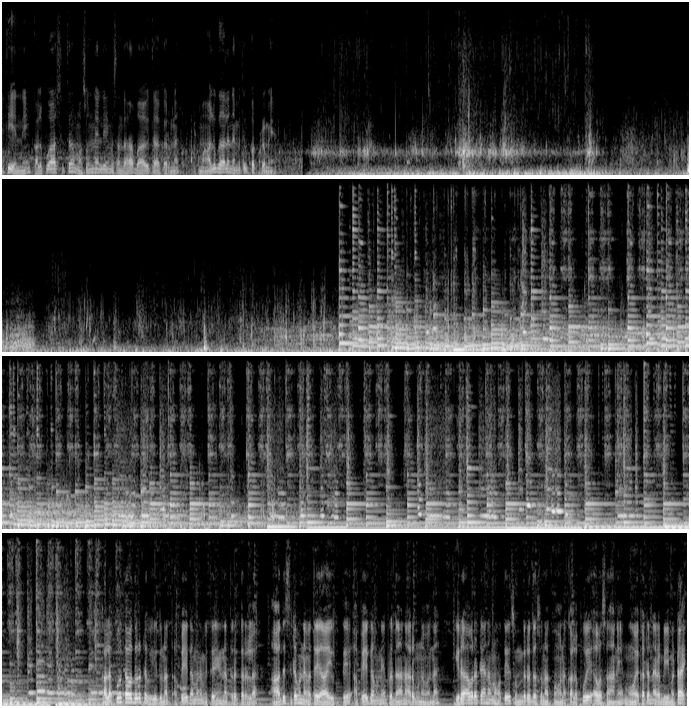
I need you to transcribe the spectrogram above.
මේ තියෙන්නේ කලපු ආශ්‍රිතව මසුන් ඇල්ලීම සඳහා භාවිතා කරන මාළුගාල නැමැති උපක්‍රමයයි. කලපුව තවදුරට විහිදුනත් අපේ ගමන මෙතනින් නතර කරලා ආදෙසටම නැවත යා යුත්තේ අපේ ගමනේ ප්‍රධාන අරමුණ වන ඉර අවරට යන මොහොතේ සුන්දර දසුනක්ම වන කලපුවේ අවසානය මෝයකට නැරඹීමටයි.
